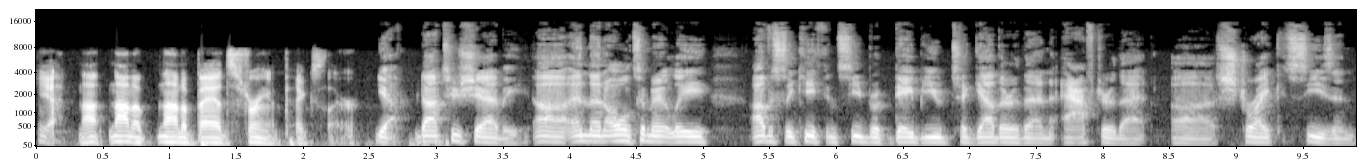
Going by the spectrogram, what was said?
Yeah, not not a not a bad string of picks there. Yeah, not too shabby. Uh, and then ultimately, obviously, Keith and Seabrook debuted together then after that uh, strike season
